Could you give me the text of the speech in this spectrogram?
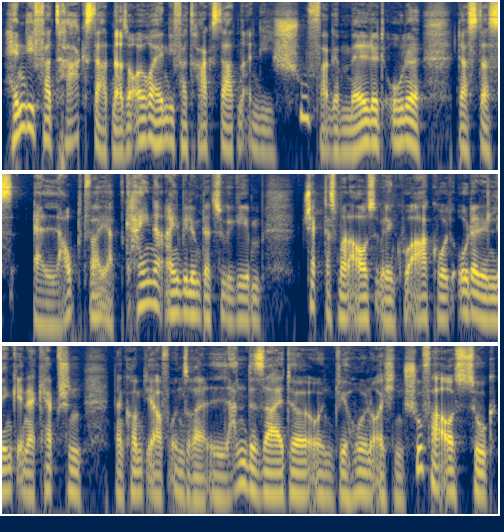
Handyvertragsdaten, also eure Handyvertragsdaten an die Schufa gemeldet, ohne dass das erlaubt war. Ihr habt keine Einwilligung dazu gegeben. Checkt das mal aus über den QR-Code oder den Link in der Caption. Dann kommt ihr auf unsere Landeseite und wir holen euch einen Schufa-Auszug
